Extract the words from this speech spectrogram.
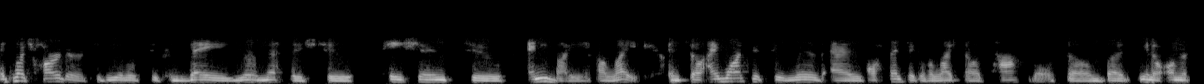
it's much harder to be able to convey your message to patients, to anybody alike. And so I wanted to live as authentic of a lifestyle as possible. So, but, you know, on the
